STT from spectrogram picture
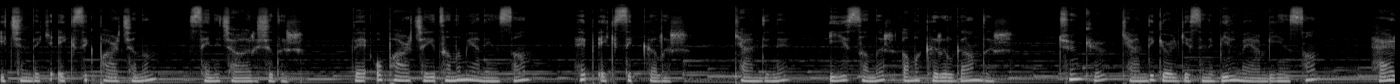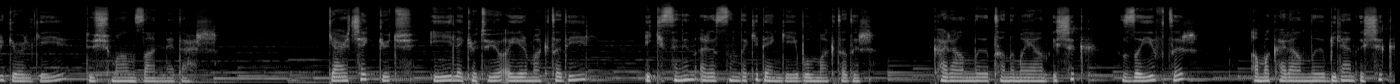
içindeki eksik parçanın seni çağrışıdır. Ve o parçayı tanımayan insan hep eksik kalır. Kendini iyi sanır ama kırılgandır. Çünkü kendi gölgesini bilmeyen bir insan her gölgeyi düşman zanneder. Gerçek güç iyi ile kötüyü ayırmakta değil, ikisinin arasındaki dengeyi bulmaktadır. Karanlığı tanımayan ışık zayıftır ama karanlığı bilen ışık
